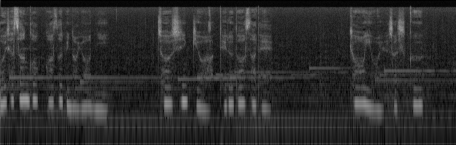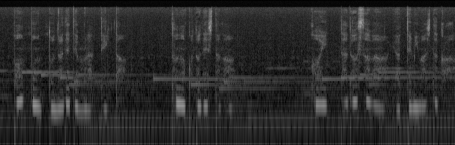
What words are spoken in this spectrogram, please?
お医者さんごっこ遊びのように聴診器を当てる動作で脅威を優しくポンポンと撫でてもらっていたとのことでしたがこういった動作はやってみましたか？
